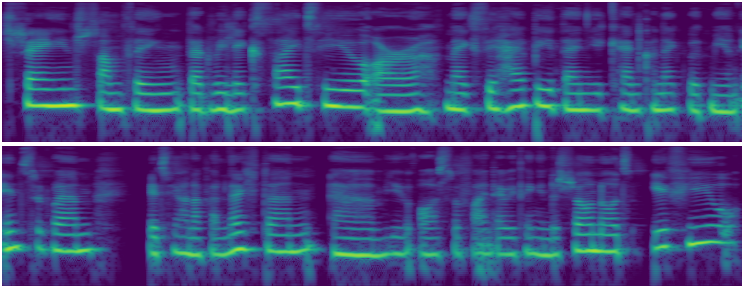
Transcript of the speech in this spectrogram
change, something that really excites you or makes you happy, then you can connect with me on Instagram. It's Johanna van Löchtern. Um, you also find everything in the show notes. If you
